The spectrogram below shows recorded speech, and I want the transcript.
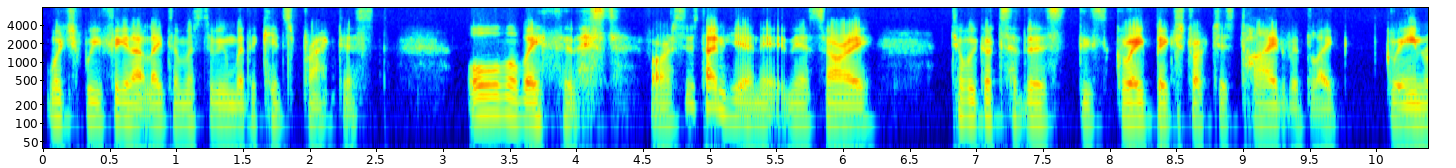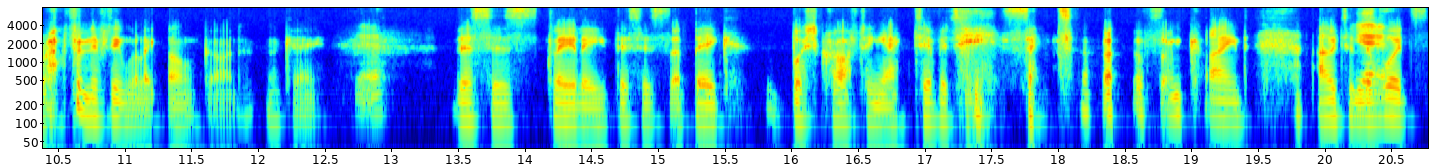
which we figured out later must have been where the kids practiced. All the way through this forest. It's down here near, near Sorry, till we got to this these great big structures tied with like green rope and everything. We're like, oh god, okay. Yeah. This is clearly this is a big bushcrafting activity center of some kind out in Yeah. the woods,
